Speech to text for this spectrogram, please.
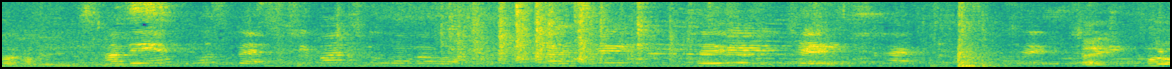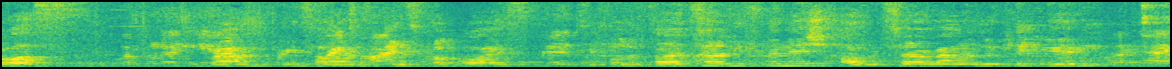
couple of minutes. What's best? Two by two, one by one? No, two, two, two. Okay. Two. So follow us. We're following you. Round three times, anti-clockwise. Good. Before the third turn is finished, I will turn around and look at you. Okay.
